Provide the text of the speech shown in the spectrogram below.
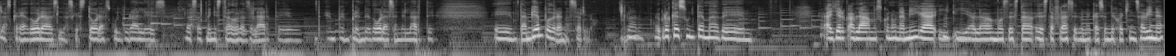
las creadoras, las gestoras culturales, las administradoras del arte, em, emprendedoras en el arte, eh, también podrán hacerlo. Claro. Yo creo que es un tema de... Ayer hablábamos con una amiga y, hablábamos de esta, esta frase de una canción de Joaquín Sabina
